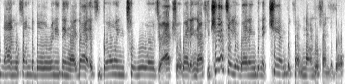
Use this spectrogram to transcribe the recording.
non refundable or anything like that. It's going towards your actual wedding. Now, if you cancel your wedding, then it can become non refundable.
